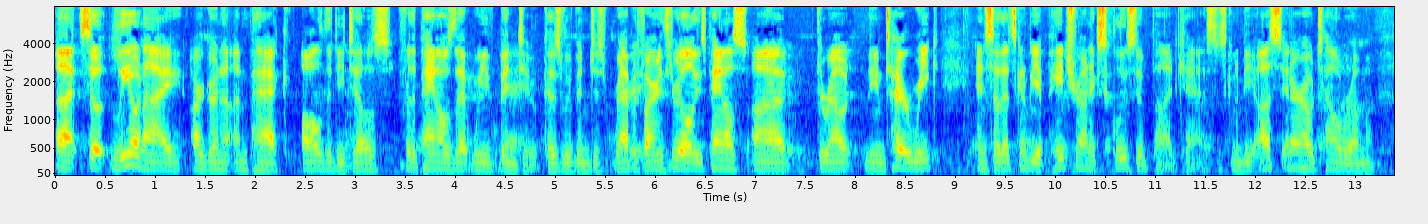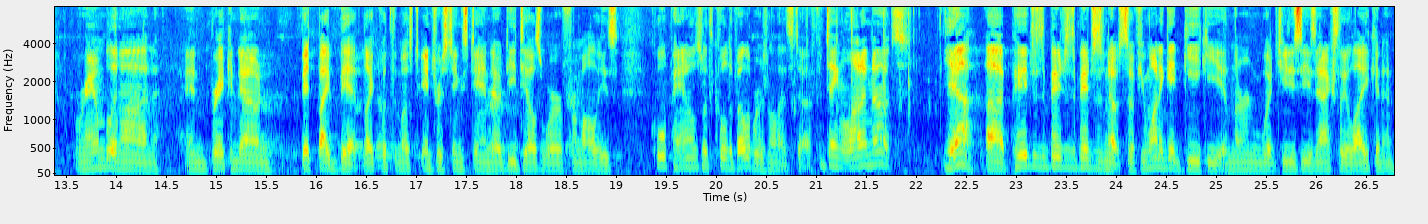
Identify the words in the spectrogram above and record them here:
Uh, so Leo and I are going to unpack all the details for the panels that we've been to because we've been just rapid firing through all these panels uh, throughout the entire week, and so that's going to be a Patreon exclusive podcast. It's going to be us in our hotel room rambling on and breaking down bit by bit like what the most interesting standout details were from all these cool panels with cool developers and all that stuff. I'm taking a lot of notes. Yeah, uh, pages and pages and pages of notes. So if you want to get geeky and learn what GDC is actually like in a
